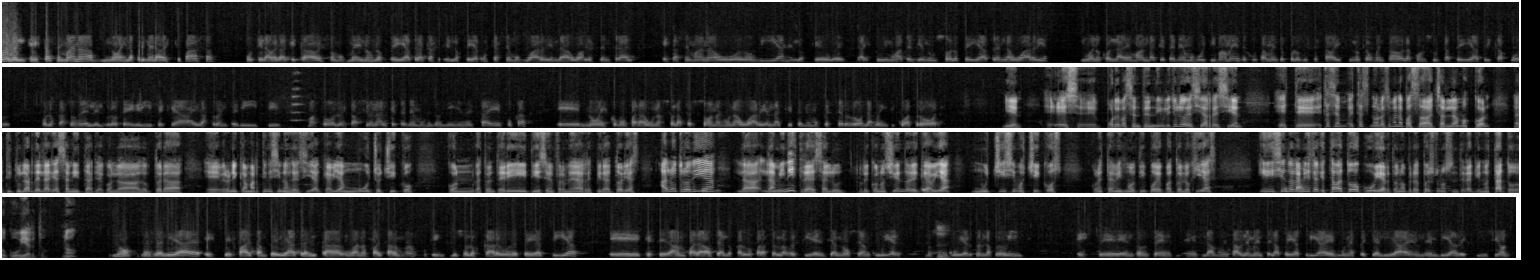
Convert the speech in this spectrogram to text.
Bueno, esta semana no es la primera vez que pasa, porque la verdad que cada vez somos menos los pediatras, eh, los pediatras que hacemos guardia en la Guardia Central. Esta semana hubo dos días en los que eh, estuvimos atendiendo un solo pediatra en la guardia y bueno, con la demanda que tenemos últimamente, justamente por lo que usted estaba diciendo que ha aumentado la consulta pediátrica por, por los casos del, brote de gripe que hay, gastroenteritis, más todo lo estacional que tenemos en los niños de esta época, eh, no es como para una sola persona, es una guardia en la que tenemos que ser dos las 24 horas. Bien, es eh, por demás entendible. Yo lo decía recién, este, esta, esta, no, la semana pasada charlamos con la titular del área sanitaria, con la doctora eh, Verónica Martínez, y nos decía que había mucho chico con gastroenteritis, enfermedades respiratorias. Al otro día, la, la, ministra de Salud, reconociendo de que había muchísimos chicos con este mismo tipo de patologías y diciendo a la ministra que estaba todo cubierto, ¿no? Pero después uno se entera que no está todo cubierto, ¿no? No, en realidad este, faltan pediatras y cada vez van a faltar más porque incluso los cargos de pediatría eh, que se dan para, o sea, los cargos para hacer la residencia no se han cubierto, no se han mm. cubierto en la provincia. Este, entonces, lamentablemente la pediatría es una especialidad en, vía de extinción.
